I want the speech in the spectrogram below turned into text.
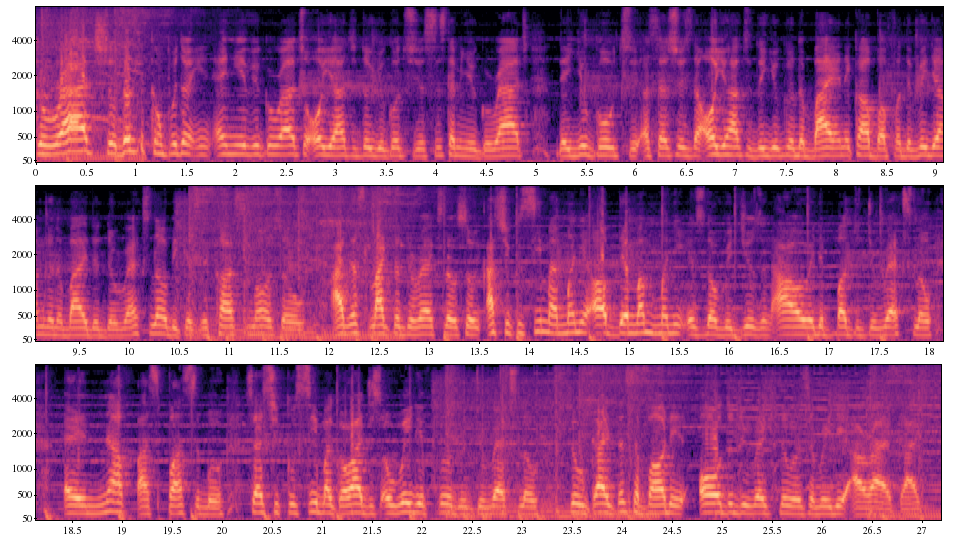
garage. So there's the computer in any of your garage so all you have to do you go to your system in your garage then you go to accessories That all you have to do you go to buy any car. But for the video i'm gonna buy the Deluxo because it costs more. So i just like the Deluxo so as you can see my money up there my money is not reducing. I already bought the Deluxo enough as possible. So as you can see my garage is already filled with Deluxo so guys that's about it. All the Deluxo is already arrived guys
